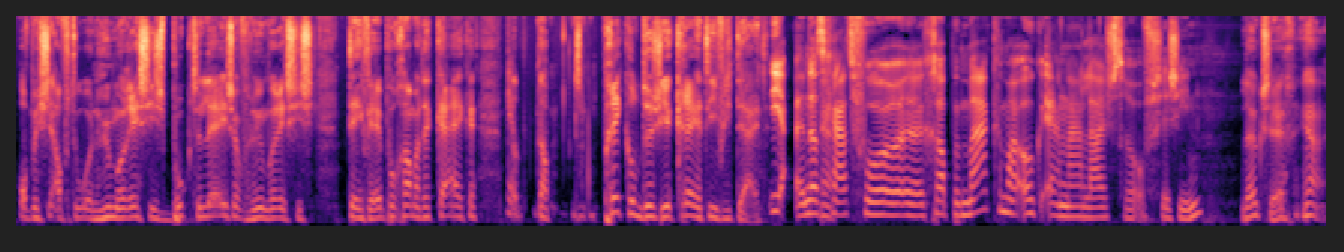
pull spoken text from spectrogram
Of misschien af en toe een humoristisch boek te lezen of een humoristisch tv-programma te kijken. Dat, dat, prikkelt dus je creativiteit. Ja, en dat gaat voor uh, grappen maken, maar ook ernaar luisteren of ze zien. Leuk zeg, ja.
